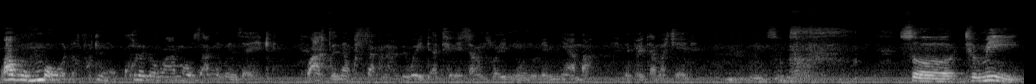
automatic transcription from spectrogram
Kwakuwumbono futhi ngokukholelwa kwami awuzange wenzeke kwagcina kuhlangana le wey'ntatheli ehlanganiswa inunu lemnyama ephethe amajele So to me,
